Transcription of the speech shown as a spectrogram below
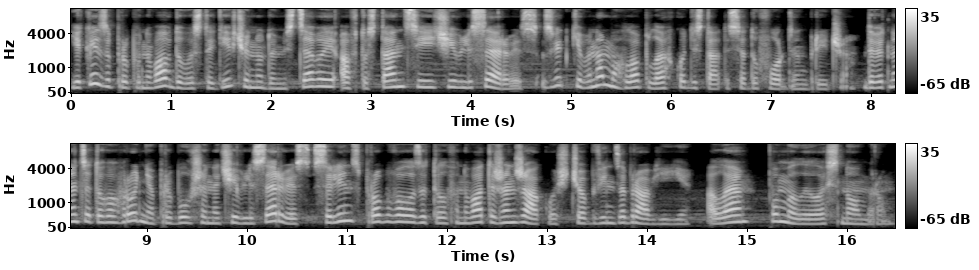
який запропонував довести дівчину до місцевої автостанції Чівлі Сервіс, звідки вона могла б легко дістатися до Фордінgbріджа. 19 грудня, прибувши на Чівлі Сервіс, Селін спробувала зателефонувати Жан-Жаку, щоб він забрав її, але помилилась номером.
